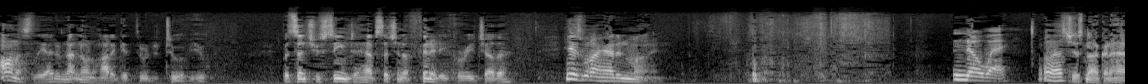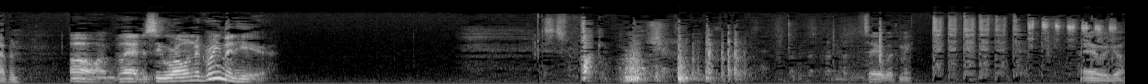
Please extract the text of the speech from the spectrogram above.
Honestly, I do not know how to get through to two of you. But since you seem to have such an affinity for each other, here's what I had in mind. No way. Well, that's just not going to happen. Oh, I'm glad to see we're all in agreement here. This is fucking bullshit. Say it with me. There we go.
